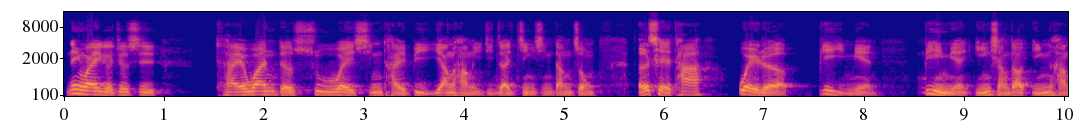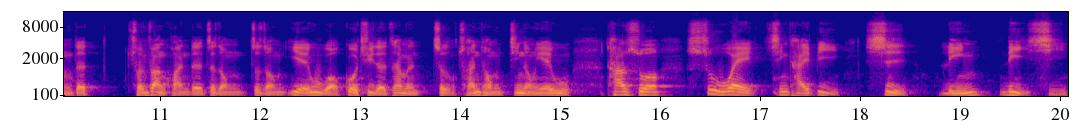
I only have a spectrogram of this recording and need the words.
另外一个就是。台湾的数位新台币央行已经在进行当中，而且它为了避免避免影响到银行的存放款的这种这种业务哦，过去的他们这种传统金融业务，他说数位新台币是零利息，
